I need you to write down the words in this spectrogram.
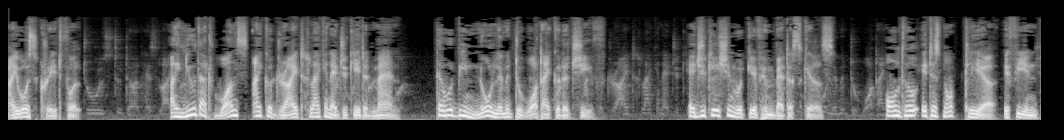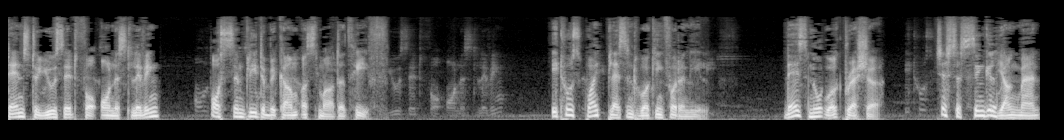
I was grateful. I knew that once I could write like an educated man, there would be no limit to what I could achieve. Education would give him better skills, although it is not clear if he intends to use it for honest living or simply to become a smarter thief. It was quite pleasant working for Anil. There's no work pressure, just a single young man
